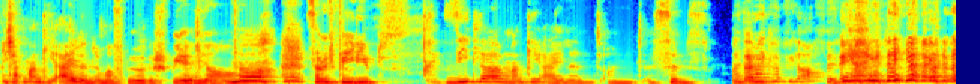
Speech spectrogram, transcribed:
Ich habe Monkey Island immer früher gespielt. Oh ja. Ah, das habe ich geliebt. Siedler, Monkey Island und äh, Sims. Und dann, dreiköpfiger Affe. ja, ja, genau.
